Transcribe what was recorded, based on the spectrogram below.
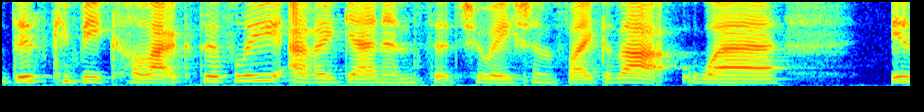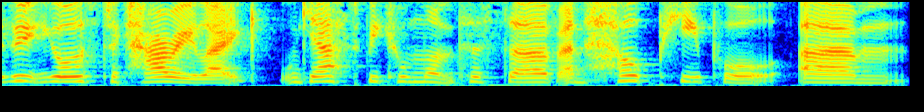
this can be collectively, and again, in situations like that, where is it yours to carry? Like, yes, we can want to serve and help people, um,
